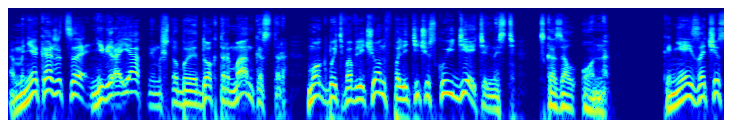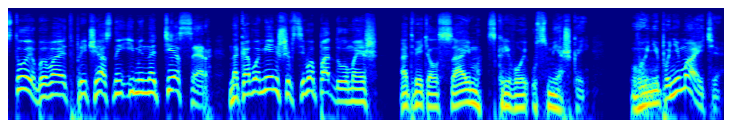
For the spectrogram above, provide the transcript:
«Мне кажется невероятным, чтобы доктор Манкастер мог быть вовлечен в политическую деятельность», — сказал он. «К ней зачастую бывают причастны именно те, сэр, на кого меньше всего подумаешь», — ответил Сайм с кривой усмешкой. «Вы не понимаете».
